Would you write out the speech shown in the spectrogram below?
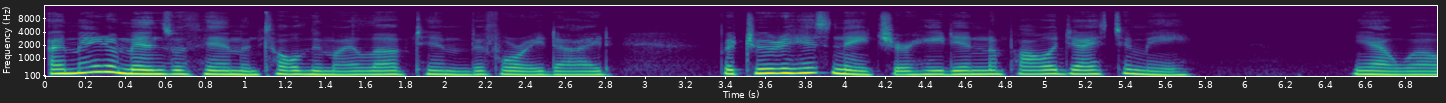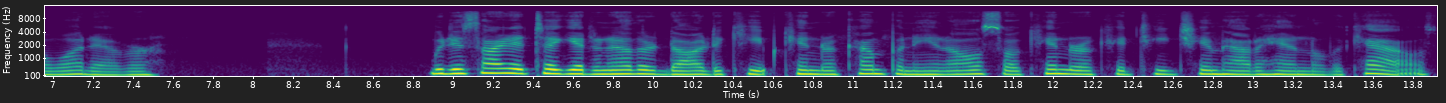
I made amends with him and told him I loved him before he died, but true to his nature, he didn't apologize to me. Yeah, well, whatever. We decided to get another dog to keep Kendra company, and also Kendra could teach him how to handle the cows.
